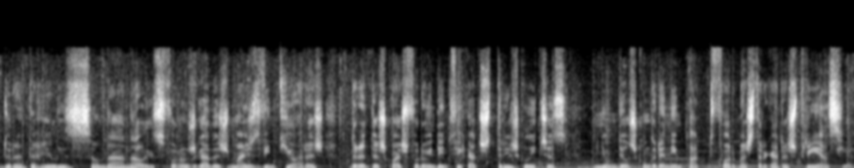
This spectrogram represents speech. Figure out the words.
Durante a realização da análise foram jogadas mais de 20 horas, durante as quais foram identificados 3 glitches, nenhum deles com grande impacto de forma a estragar a experiência.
